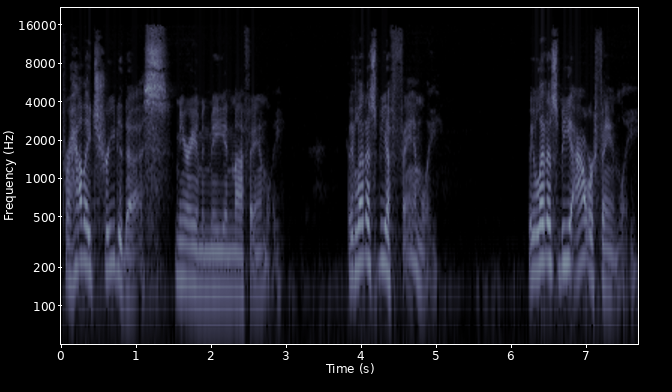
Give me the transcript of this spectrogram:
for how they treated us, Miriam and me and my family. They let us be a family, they let us be our family.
